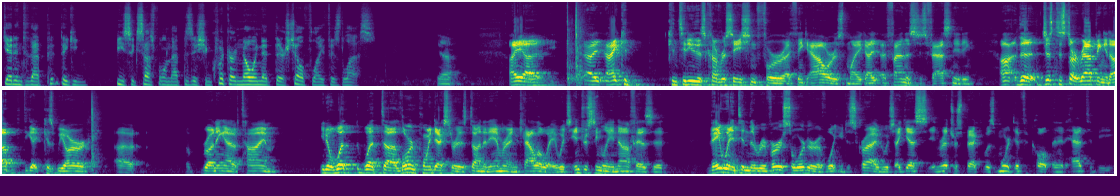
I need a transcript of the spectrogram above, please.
get into that they could be successful in that position quicker, knowing that their shelf life is less. Yeah, I uh, I, I could continue this conversation for I think hours, Mike. I, I find this just fascinating. Uh, the just to start wrapping it up because we are uh, running out of time. You know what what uh, Loren Poindexter has done at Ameren Callaway, which interestingly enough, as a they went in the reverse order of what you described, which I guess in retrospect was more difficult than it had to be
